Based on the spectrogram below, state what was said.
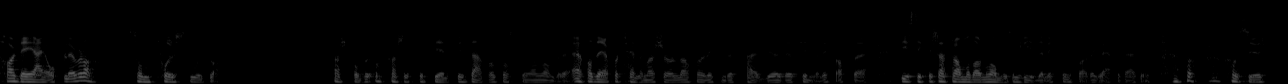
tar det jeg opplever, da, som for stor plass. Kanskje, på, og kanskje spesielt hvis det er på kosting av noen andre. I fall det jeg forteller meg selv, for å liksom rettferdiggjøre det sinnet litt. At uh, de stikker seg fram, og da er det noen andre som lider. Liksom, så da er det greit at jeg er sint og sur.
